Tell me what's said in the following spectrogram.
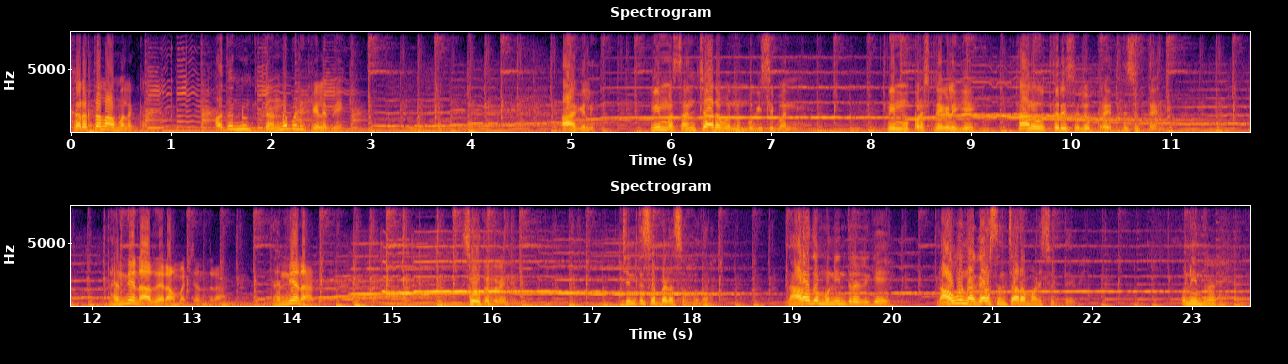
ಕರತಲಾ ಮಲಕ ಅದನ್ನು ನನ್ನ ಬಳಿ ಕೇಳಬೇಕೆ? ಆಗಲಿ. ನಿಮ್ಮ ಸಂಚಾರವನ್ನು ಮುಗಿಸಿ ಬನ್ನಿ. ನಿಮ್ಮ ಪ್ರಶ್ನೆಗಳಿಗೆ ನಾನು ಉತ್ತರಿಸಲು ಪ್ರಯತ್ನಿಸುತ್ತೇನೆ. ಧನ್ಯನಾದೆ ರಾಮಚಂದ್ರ. ಧನ್ಯನಾದೆ. ಸೋದರರೇ. ಚಿಂತಿಸಬೇಡ ಸಹೋದರ. ನಾರದ ಮುನೀಂದ್ರರಿಗೆ ನಾವು ನಗರ ಸಂಚಾರ ಮಾಡಿಸುತ್ತೇವೆ. ಮುನೀಂದ್ರರೇ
